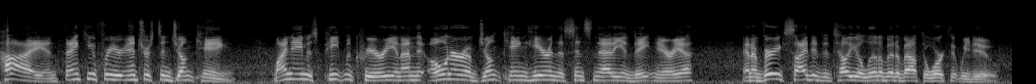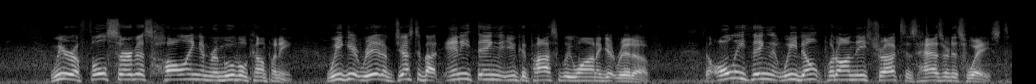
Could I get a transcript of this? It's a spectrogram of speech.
Hi, and thank you for your interest in Junk King. My name is Pete McCreary, and I'm the owner of Junk King here in the Cincinnati and Dayton area, and I'm very excited to tell you a little bit about the work that we do. We are a full-service hauling and removal company. We get rid of just about anything that you could possibly want to get rid of. The only thing that we don't put on these trucks is hazardous waste.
